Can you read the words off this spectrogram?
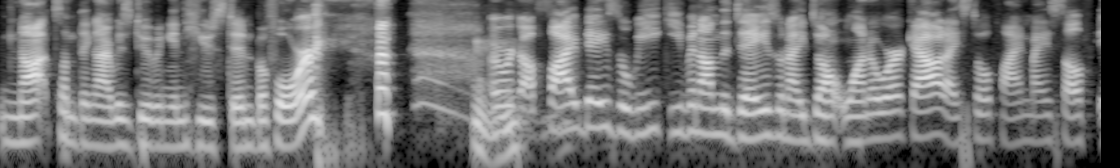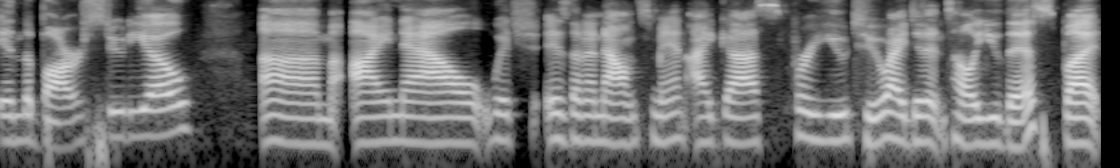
Not something I was doing in Houston before. mm-hmm. I work out five days a week, even on the days when I don't want to work out. I still find myself in the barre studio um, I now, which is an announcement, I guess, for you too. I didn't tell you this, but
